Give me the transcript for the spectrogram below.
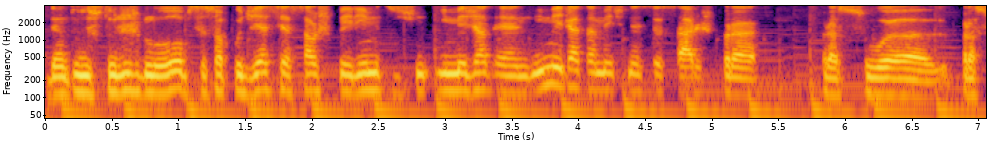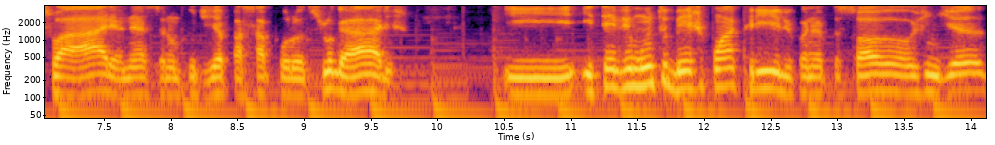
dentro dos estúdios Globo, você só podia acessar os perímetros imediat, é, imediatamente necessários para para sua para sua área, né? Você não podia passar por outros lugares. E, e teve muito beijo com acrílico, né? O pessoal hoje em dia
